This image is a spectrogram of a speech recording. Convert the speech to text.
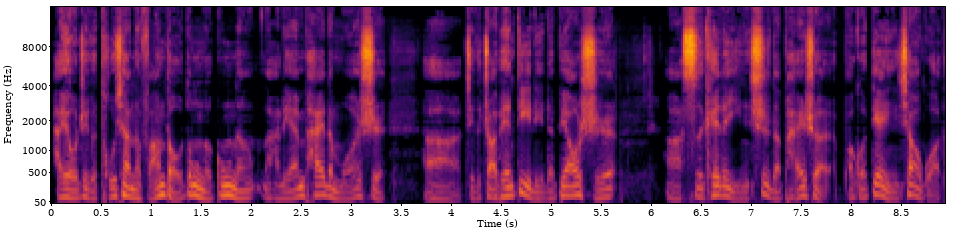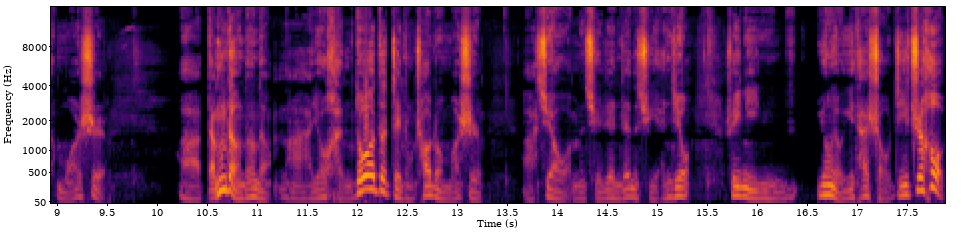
还有这个图像的防抖动的功能啊，连拍的模式啊，这个照片地理的标识。啊，4K 的影视的拍摄，包括电影效果的模式，啊，等等等等，啊，有很多的这种操作模式，啊，需要我们去认真的去研究。所以你拥有一台手机之后，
